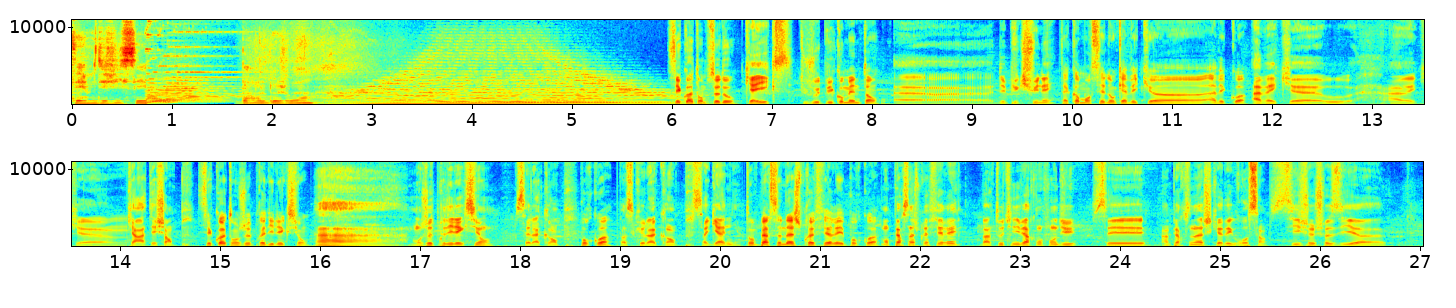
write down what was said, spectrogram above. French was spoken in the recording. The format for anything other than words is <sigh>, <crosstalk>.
TMDJC, parole de joueur. C'est quoi ton pseudo? KX Tu joues depuis combien de temps? Euh, depuis que je suis né. T'as commencé donc avec, euh, avec quoi? Avec, euh, ouh, avec euh, Karaté Champ. C'est quoi ton jeu de prédilection? Ah, mon jeu de prédilection, c'est la camp. Pourquoi? Parce que la camp, ça gagne. Ton personnage préféré, pourquoi? Mon personnage préféré, ben, tout univers confondu, c'est un personnage qui a des gros seins. Si je choisis euh,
